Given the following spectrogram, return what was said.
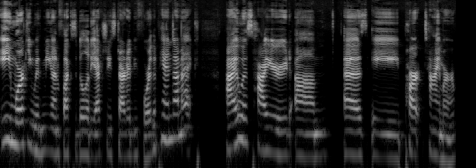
aim working with me on flexibility actually started before the pandemic. I was hired um, as a part timer,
